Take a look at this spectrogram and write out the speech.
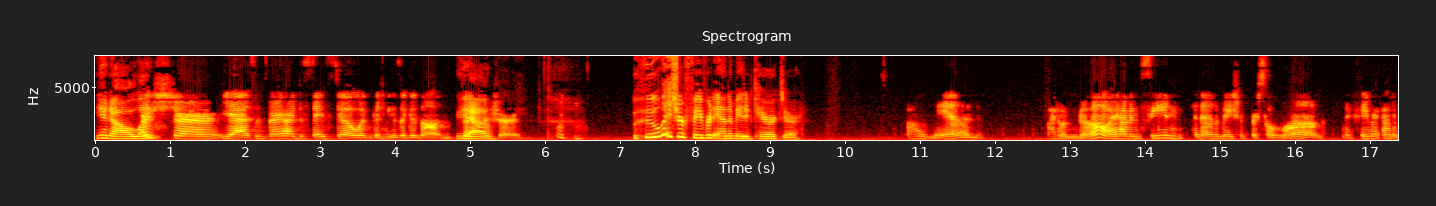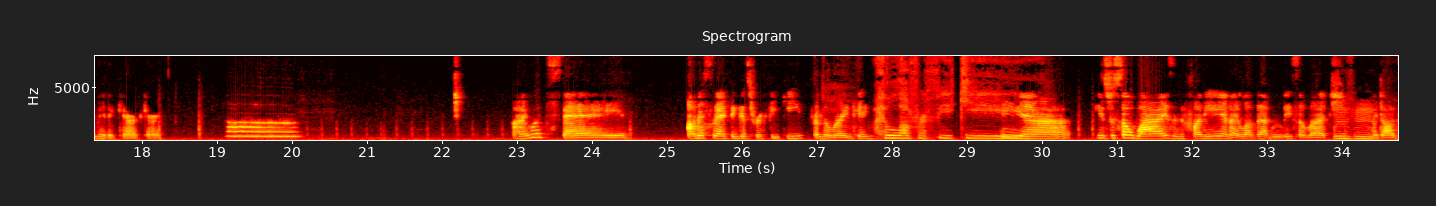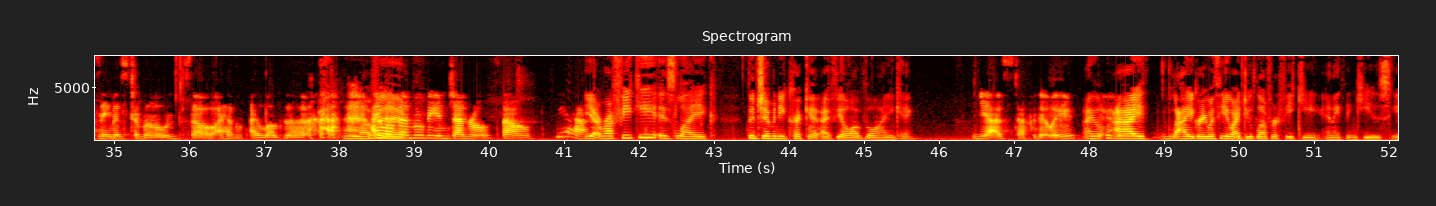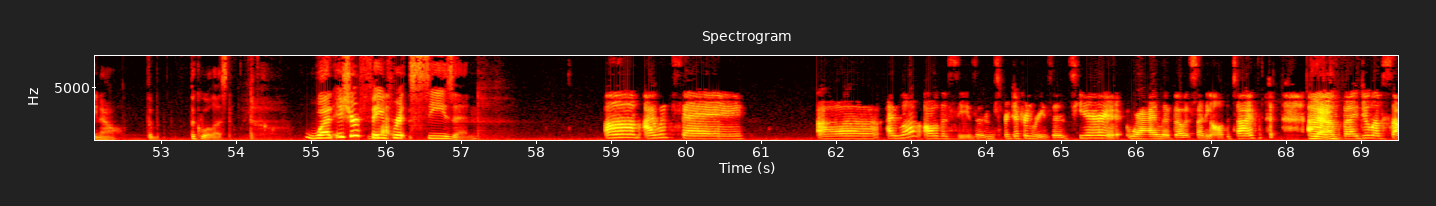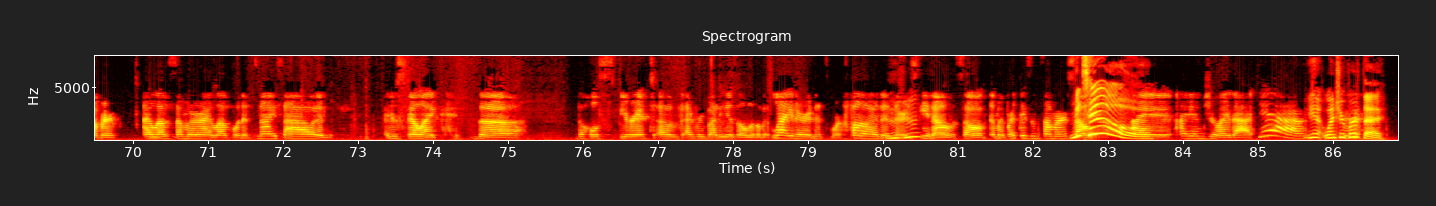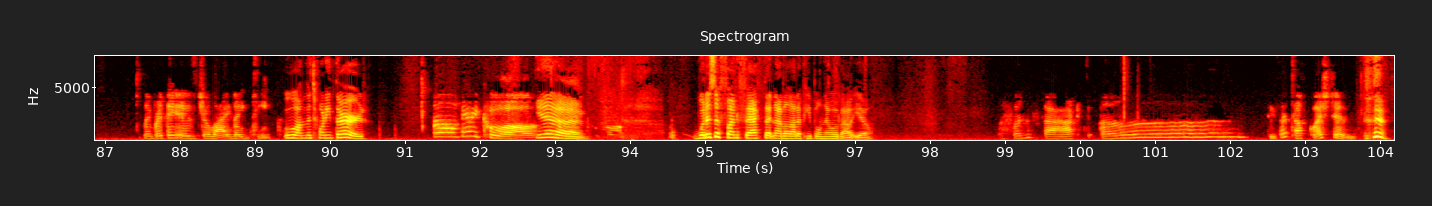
you know, like for sure, yes, it's very hard to stay still when good music is on. Yeah. for sure. who is your favorite animated character? Oh man, I don't know. I haven't seen an animation for so long. My favorite animated character. Uh, I would say, honestly, I think it's Rafiki from The Lion King. I love Rafiki. Yeah, he's just so wise and funny, and I love that movie so much. Mm-hmm. My dog's name is Timon, so I have I love the Love I love that movie in general. So yeah. Yeah, Rafiki is like the Jiminy Cricket. I feel of the Lion King. Yes, definitely. I I I agree with you. I do love Rafiki, and I think he's you know the the coolest. What is your favorite season? Um, I would say uh, I love all the seasons for different reasons. Here, where I live, though, it's sunny all the time. Yeah. um, but I do love summer. I love summer. I love when it's nice out, and I just feel like the the whole spirit of everybody is a little bit lighter, and it's more fun. And there's, mm-hmm. you know, so and my birthday's in summer. So Me too. I I enjoy that. Yeah. yeah, when's your birthday? My birthday is July 19th. Ooh, I'm the twenty third. Oh, very cool. Yeah. What is a fun fact that not a lot of people know about you? Fun fact. Um, these are tough questions.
